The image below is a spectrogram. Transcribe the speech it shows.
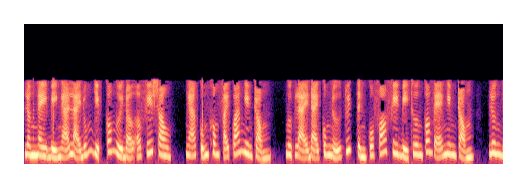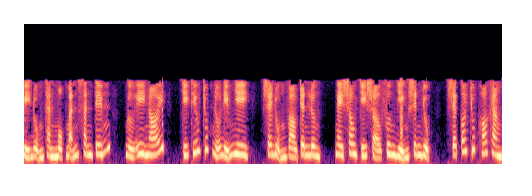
lần này bị ngã lại đúng dịp có người đỡ ở phía sau, ngã cũng không phải quá nghiêm trọng, ngược lại đại cung nữ tuyết tình của Phó Phi bị thương có vẻ nghiêm trọng, lương bị đụng thành một mảnh xanh tím, ngự y nói, chỉ thiếu chút nữa điểm nhi, sẽ đụng vào trên lưng, ngày sau chỉ sợ phương diện sinh dục, sẽ có chút khó khăn,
